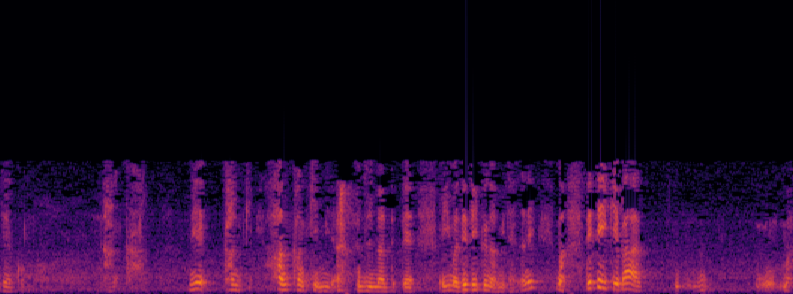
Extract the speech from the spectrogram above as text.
でこうなんかね換気半監禁みたいな感じになってて今出ていくなみたいなね。まあ出ていけば、まあ、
